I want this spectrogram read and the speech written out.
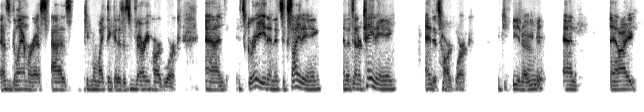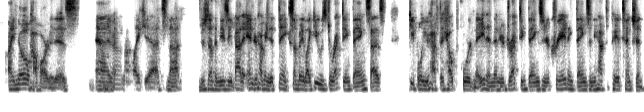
as glamorous as people might think it is. It's very hard work. And it's great and it's exciting and it's entertaining and it's hard work. You know, you Yeah. mean- and and I I know how hard it is. And Yeah. I'm like, yeah, it's not there's nothing easy about it. And you're having to think somebody like you who's directing things as people you have to help coordinate and then you're directing things and you're creating things and you have to pay attention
